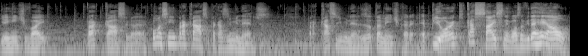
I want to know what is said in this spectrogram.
e a gente vai pra caça, galera. Como assim pra caça? Pra caça de minérios. Pra caça de minérios, exatamente, cara. É pior que caçar esse negócio na vida real.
